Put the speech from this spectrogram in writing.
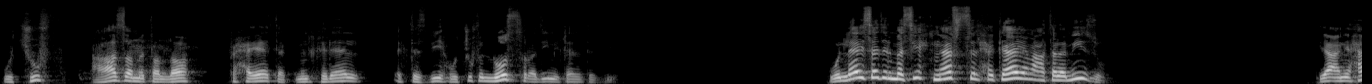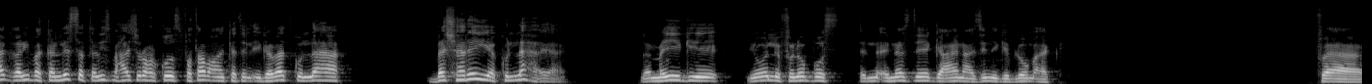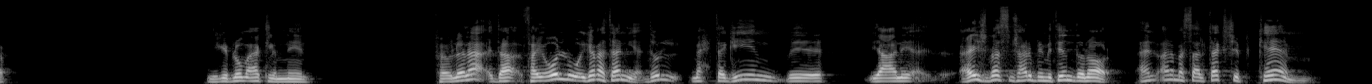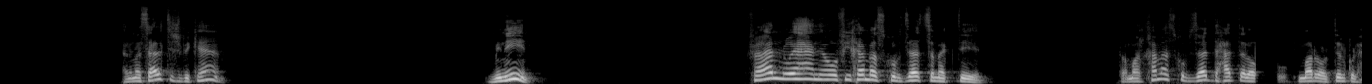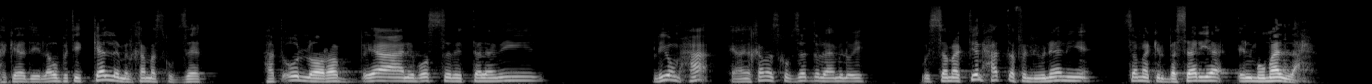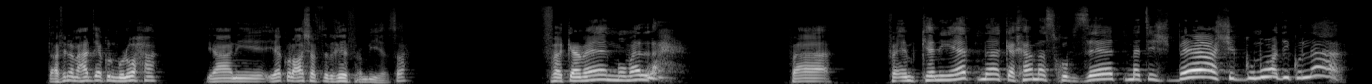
وتشوف عظمة الله في حياتك من خلال التسبيح وتشوف النصرة دي من خلال التسبيح. ونلاقي سيد المسيح نفس الحكاية مع تلاميذه. يعني حاجة غريبة كان لسه التلاميذ ما حدش يروح القدس فطبعا كانت الإجابات كلها بشرية كلها يعني. لما يجي يقول لفيلبس الناس دي جعان عايزين نجيب لهم أكل. ف نجيب لهم أكل منين؟ فيقول له لا ده فيقول له إجابة تانية دول محتاجين ب يعني عيش بس مش عارف ب 200 دينار. قال له أنا ما سألتكش بكام؟ أنا ما سألتش بكام. منين؟ فقال له يعني هو في خمس خبزات سمكتين. طب ما الخمس خبزات دي حتى لو في مرة قلت لكم الحكاية دي لو بتتكلم الخمس خبزات هتقول له يا رب يعني بص للتلاميذ ليهم حق. يعني الخمس خبزات دول يعملوا إيه؟ والسمكتين حتى في اليوناني سمك البسارية المملح. تعرفين لما حد ياكل ملوحة؟ يعني ياكل عشرة رغيفة بيها صح؟ فكمان مملح. ف فإمكانياتنا كخمس خبزات ما تشبعش الجموع دي كلها.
